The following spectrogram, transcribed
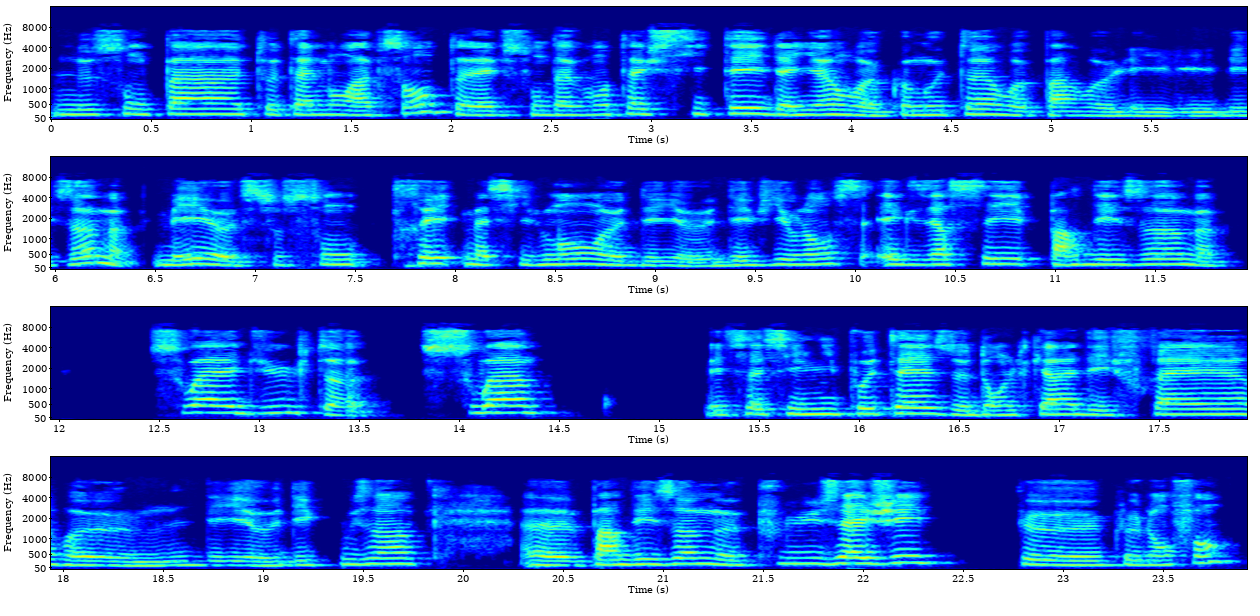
ne sont pas totalement absentes, elles sont davantage citées d'ailleurs comme auteurs par les, hommes, mais ce sont très massivement des violences exercées par des hommes, soit adultes, soit mais ça c'est une hypothèse dans le cas des frères, euh, des, euh, des, cousins, euh, par des hommes plus âgés que, que l'enfant.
